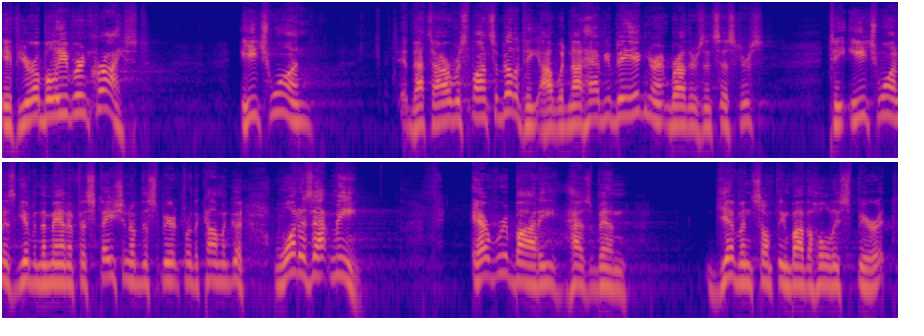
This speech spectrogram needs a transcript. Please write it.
If you're a believer in Christ, each one, that's our responsibility. I would not have you be ignorant, brothers and sisters. To each one is given the manifestation of the Spirit for the common good. What does that mean? Everybody has been given something by the Holy Spirit,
